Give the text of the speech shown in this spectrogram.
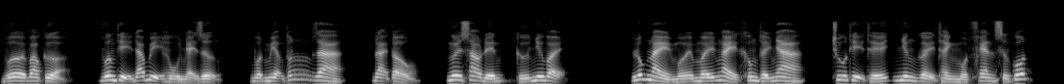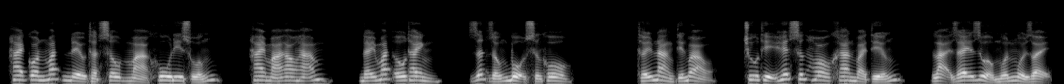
Vừa vào cửa, Vương thị đã bị hù nhảy dựng, buột miệng thốt ra, đại tẩu, ngươi sao đến cứ như vậy. Lúc này mới mấy ngày không thấy nha, Chu thị thế nhưng gầy thành một phen xương cốt, hai con mắt đều thật sâu mà khu đi xuống, hai má ao hãm, đáy mắt ấu thanh, rất giống bộ xương khô. Thấy nàng tiến vào, Chu thị hết sức ho khan vài tiếng, lại dãy rủa muốn ngồi dậy,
